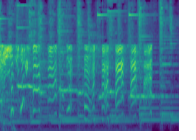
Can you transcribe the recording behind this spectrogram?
Ha ha ha ha! ha!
